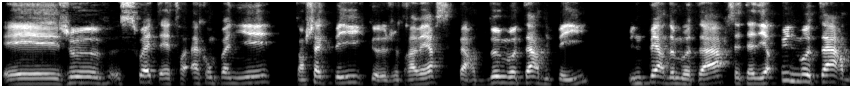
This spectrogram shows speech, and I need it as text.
Et je souhaite être accompagné dans chaque pays que je traverse par deux motards du pays, une paire de motards, c'est-à-dire une motarde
